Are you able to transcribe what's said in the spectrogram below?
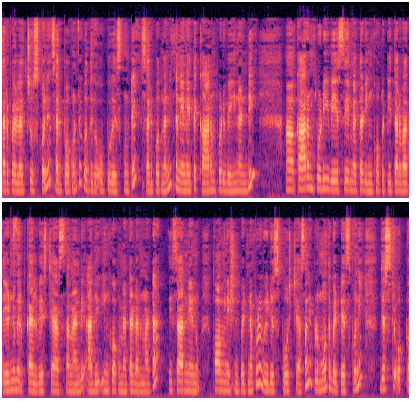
సరిపోయేలా చూసుకొని సరిపోకుంటే కొద్దిగా ఉప్పు వేసుకుంటే సరిపోతుందండి. నేనైతే కారం పొడి వేయనండి. కారం పొడి వేసే మెథడ్ ఇంకొకటి తర్వాత ఎండుమిరపకాయలు వేసి చేస్తానండి. అది ఇంకొక మెథడ్ అనమాట ఈసారి నేను కాంబినేషన్ పెట్టినప్పుడు వీడియోస్ పోస్ట్ చేస్తాను. ఇప్పుడు మూత పెట్టేసుకొని జస్ట్ ఒక్క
